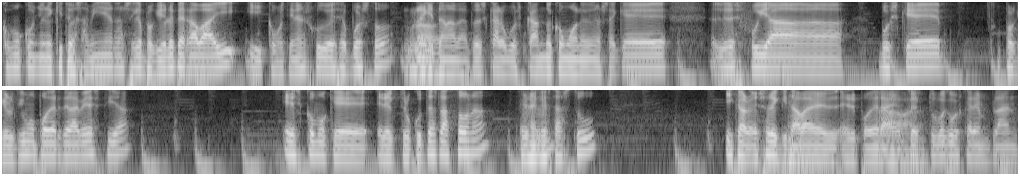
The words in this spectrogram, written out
¿cómo coño le quito esa mierda? No sé qué, porque yo le pegaba ahí y como tiene el escudo ese puesto, no, le quita nada. Entonces, claro, buscando como no sé qué. Entonces fui a. Busqué. Porque el último poder de la bestia es como que electrocutas la zona en la que estás tú. Y claro, eso le quitaba el, el poder a Ah, él. Entonces vale. tuve que buscar en plan.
